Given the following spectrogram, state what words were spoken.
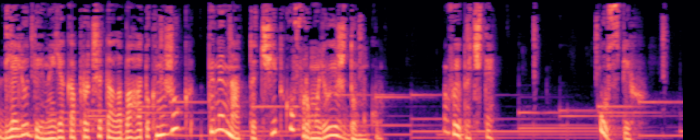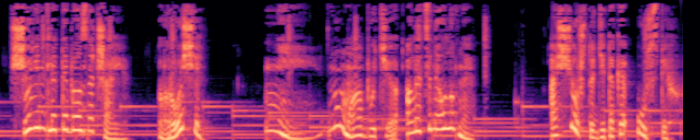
Для людини, яка прочитала багато книжок, ти не надто чітко формулюєш думку. Вибачте, успіх. Що він для тебе означає? Гроші? Ні, ну, мабуть, але це не головне. А що ж тоді таке успіх?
